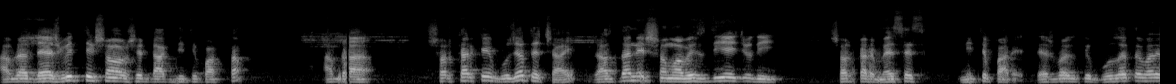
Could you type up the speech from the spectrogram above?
আমরা দেশভিত্তিক সমাবেশের ডাক দিতে পারতাম। আমরা সরকারকে বোঝাতে চাই, রাজধানীর সমাবেশ দিয়েই যদি সরকার মেসেজ নিতে পারে, দেশবাসী যদি বোঝাতে পারে,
